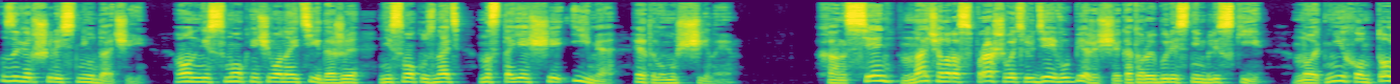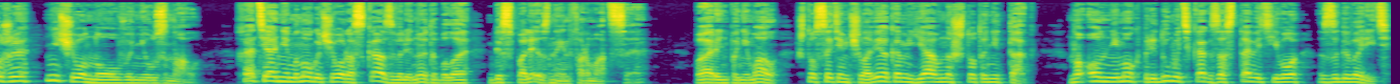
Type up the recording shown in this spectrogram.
завершились неудачей. Он не смог ничего найти, даже не смог узнать настоящее имя этого мужчины. Хан Сень начал расспрашивать людей в убежище, которые были с ним близки, но от них он тоже ничего нового не узнал. Хотя они много чего рассказывали, но это была бесполезная информация. Парень понимал, что с этим человеком явно что-то не так, но он не мог придумать, как заставить его заговорить.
